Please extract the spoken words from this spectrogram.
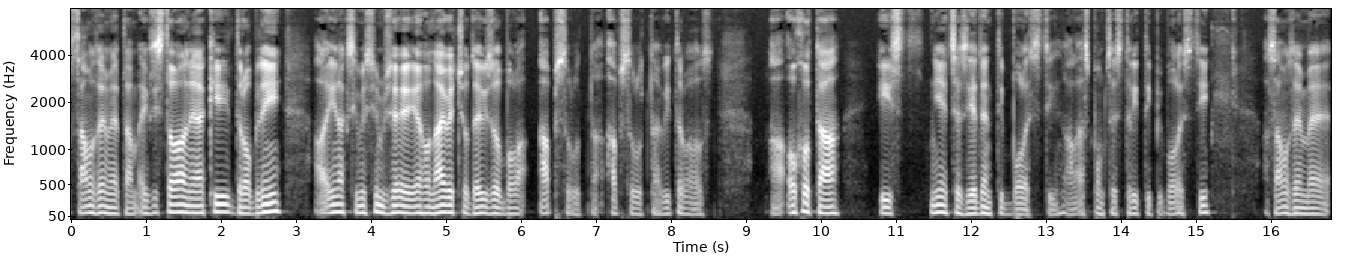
samozrejme tam existoval nejaký drobný, ale inak si myslím, že jeho najväčšou devizou bola absolútna, absolútna vytrvalosť a ochota ísť nie cez jeden typ bolesti, ale aspoň cez tri typy bolesti a samozrejme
